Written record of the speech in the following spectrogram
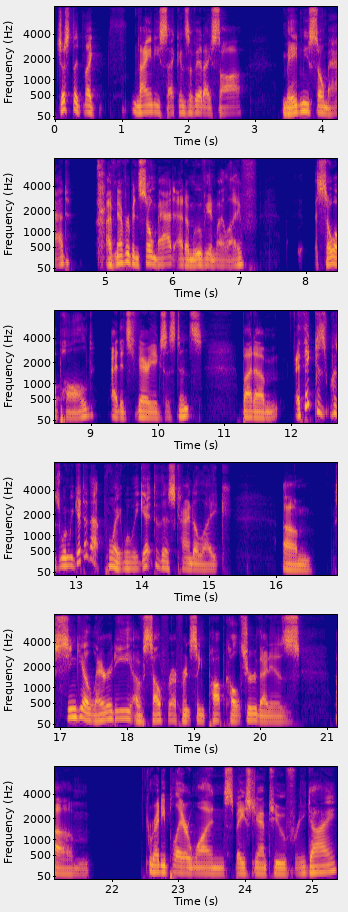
just the like 90 seconds of it I saw made me so mad I've never been so mad at a movie in my life, so appalled at its very existence. But um, I think because when we get to that point, when we get to this kind of like um, singularity of self-referencing pop culture that is um, Ready Player One, Space Jam Two, Free Guy,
